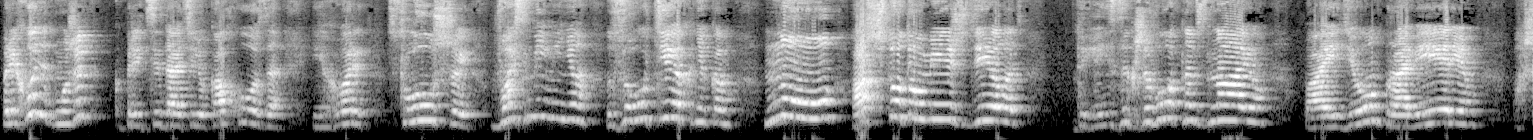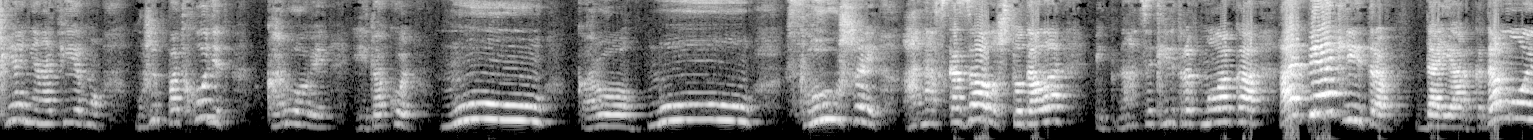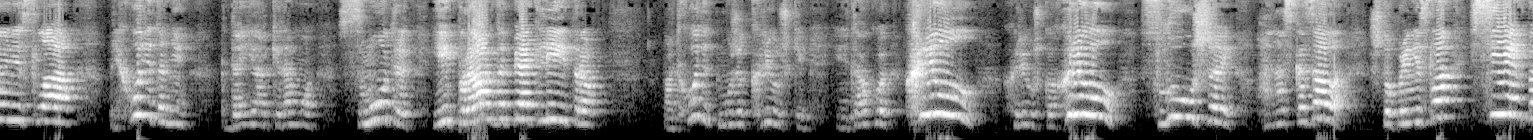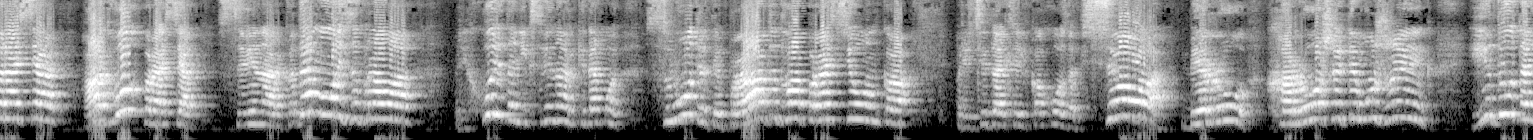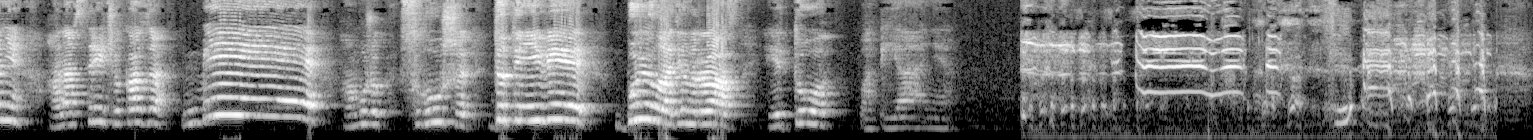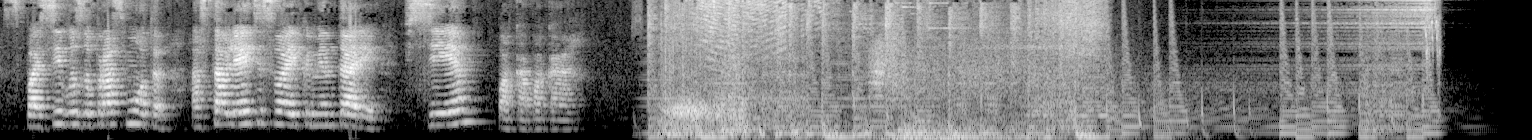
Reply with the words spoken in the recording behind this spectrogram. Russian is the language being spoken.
Приходит мужик к председателю колхоза и говорит, слушай, возьми меня зоотехником. Ну, а что ты умеешь делать? Да я язык животных знаю. Пойдем проверим. Пошли они на ферму. Мужик подходит к корове и такой, му, корова, му. Слушай, она сказала, что дала 15 литров молока, а 5 литров доярка домой унесла. Приходят они к доярке домой, смотрят, и правда 5 литров. Подходит мужик к Хрюшке и такой, Хрю, Хрюшка, Хрю, слушай, она сказала, что принесла семь поросят, а двух поросят свинарка домой забрала. Приходят они к свинарке домой, смотрят, и правда два поросенка. Председатель колхоза, все, беру, хороший ты мужик. Идут они, а навстречу коза, бе, а мужик, слушай, да ты не верь, был один раз, и то по пьяни. Спасибо за просмотр. Оставляйте свои комментарии. Всем пока-пока.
